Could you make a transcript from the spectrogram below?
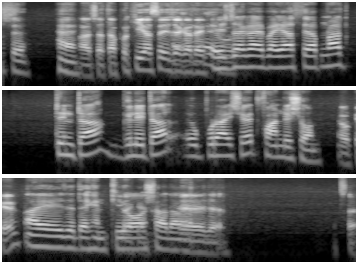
আছে হ্যাঁ। আচ্ছা তারপর কি আছে এই এই জায়গায় ভাই আছে আপনার তিনটা গ্লিটার উপর আইশেড ফাউন্ডেশন ওকে এই যে দেখেন কি অসাধারণ। এই যে। আচ্ছা।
